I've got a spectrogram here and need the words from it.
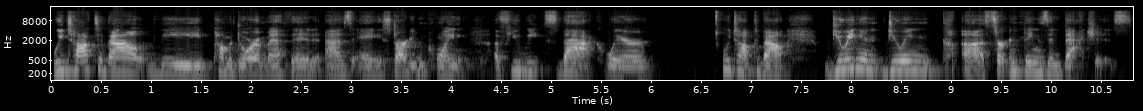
We talked about the Pomodoro method as a starting point a few weeks back, where we talked about doing and doing uh, certain things in batches.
